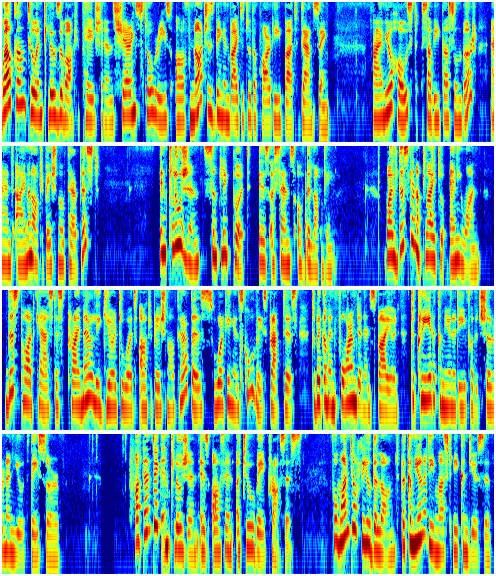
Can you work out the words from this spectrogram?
Welcome to Inclusive Occupations, sharing stories of not just being invited to the party, but dancing. I'm your host, Savita Sundar, and I'm an occupational therapist. Inclusion, simply put, is a sense of belonging. While this can apply to anyone, this podcast is primarily geared towards occupational therapists working in school based practice to become informed and inspired to create a community for the children and youth they serve. Authentic inclusion is often a two way process. For one to feel belonged, the community must be conducive.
